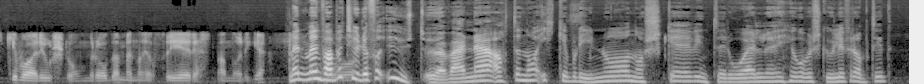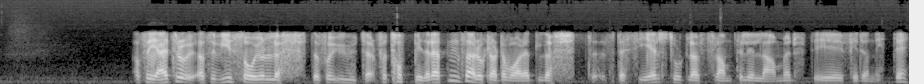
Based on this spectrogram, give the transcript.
ikke bare i Oslo-området, men også i resten av Norge. Men, men, hva betyr det for utøverne at det nå ikke blir noe norsk eh, vinter-OL i overskuelig framtid? Altså jeg tror, altså Vi så jo løftet for. For toppidretten så er det jo klart det var et løft, spesielt stort løft fram til Lillehammer i 94.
